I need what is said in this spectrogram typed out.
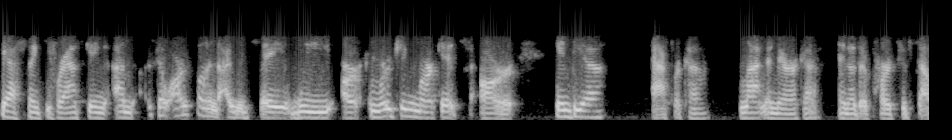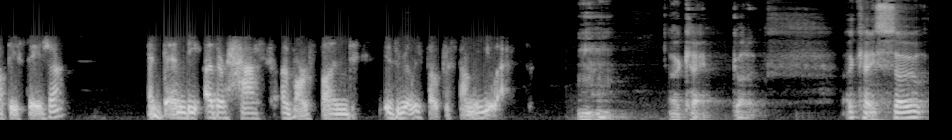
Yes, thank you for asking. Um, so our fund, I would say, we our emerging markets are India, Africa, Latin America, and other parts of Southeast Asia. And then the other half of our fund is really focused on the US. Mm-hmm. Okay, got it. Okay, so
